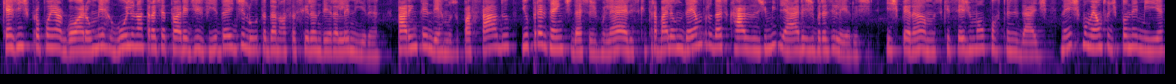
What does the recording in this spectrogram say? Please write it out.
que a gente propõe agora um mergulho na trajetória de vida e de luta da nossa cirandeira Lenira, para entendermos o passado e o presente dessas mulheres que trabalham dentro das casas de milhares de brasileiros. Esperamos que seja uma oportunidade, neste momento de pandemia,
